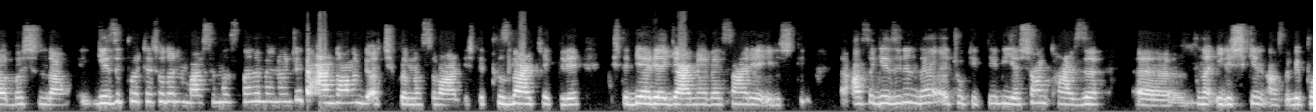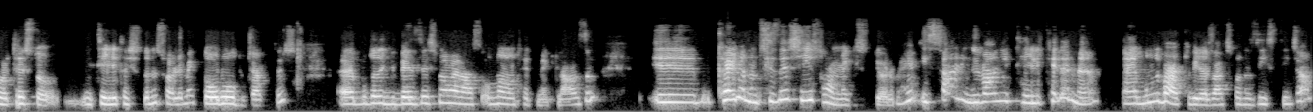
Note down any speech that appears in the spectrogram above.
e, başında. Gezi protestolarının başlamasından hemen önce de Erdoğan'ın bir açıklaması vardı. İşte kızlı erkekli işte bir araya gelmeye vesaireye ilişkin. E, aslında Gezi'nin de e, çok ciddi bir yaşam tarzı na ilişkin aslında bir protesto niteliği taşıdığını söylemek doğru olacaktır. E, burada da bir benzeşme var aslında ondan not etmek lazım. E, Kayra Hanım size şeyi sormak istiyorum. Hem İsrail'in güvenliği tehlikede mi? Yani bunu belki biraz açmanızı isteyeceğim.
